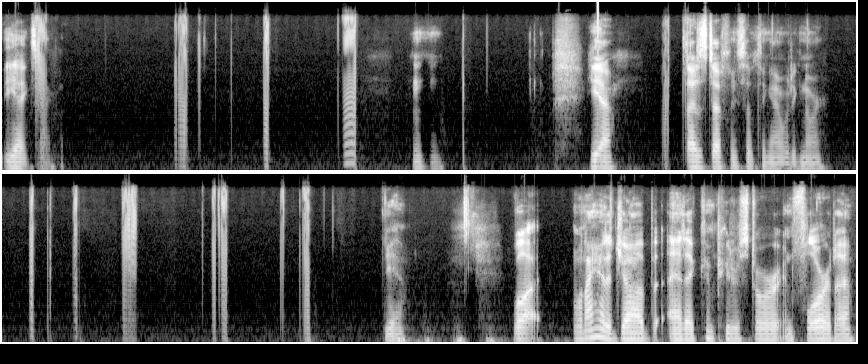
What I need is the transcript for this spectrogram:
Yeah. Exactly. hmm Yeah. That is definitely something I would ignore. Yeah. Well, when I had a job at a computer store in Florida,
